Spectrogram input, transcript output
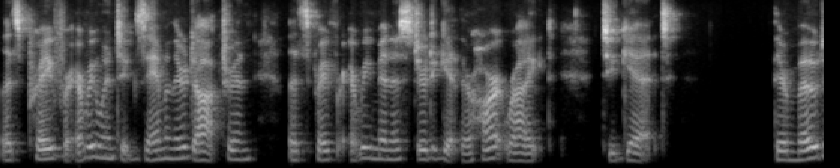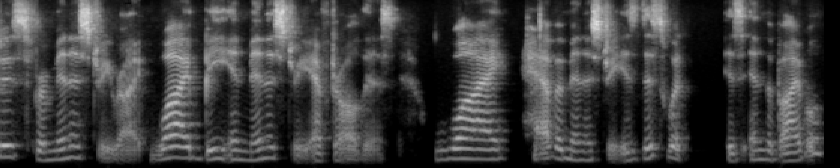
Let's pray for everyone to examine their doctrine. Let's pray for every minister to get their heart right, to get their motives for ministry right. Why be in ministry after all this? Why have a ministry? Is this what is in the Bible?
